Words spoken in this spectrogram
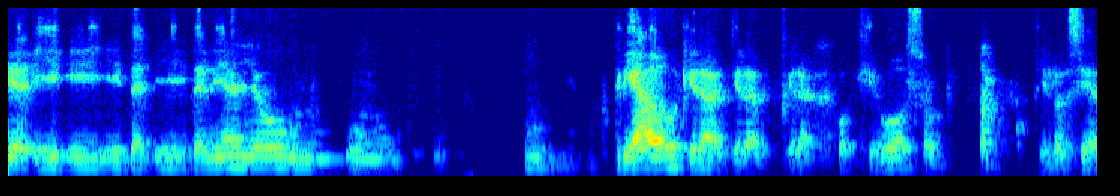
y, y, tenía yo un, un, un, criado que era, que era, que era y lo hacía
